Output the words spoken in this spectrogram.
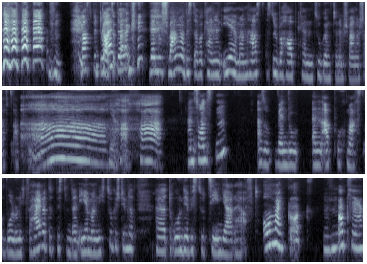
Was bedeutet, wenn du schwanger bist, aber keinen Ehemann hast, hast du überhaupt keinen Zugang zu einem Schwangerschaftsabbruch. Ah, ja. haha. Ansonsten, also wenn du einen Abbruch machst, obwohl du nicht verheiratet bist und dein Ehemann nicht zugestimmt hat, äh, drohen dir bis zu zehn Jahre Haft. Oh mein Gott. Mhm. Okay.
